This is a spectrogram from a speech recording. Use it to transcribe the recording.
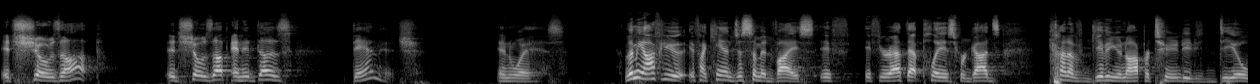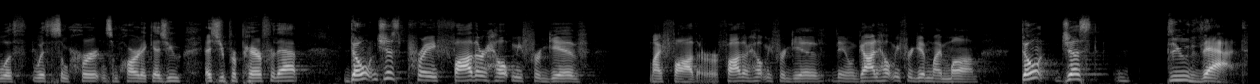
It shows up. It shows up, and it does damage in ways. Let me offer you, if I can, just some advice. If, if you're at that place where God's kind of giving you an opportunity to deal with, with some hurt and some heartache as you, as you prepare for that, don't just pray, Father, help me forgive my father, or Father, help me forgive, you know, God, help me forgive my mom. Don't just do that.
